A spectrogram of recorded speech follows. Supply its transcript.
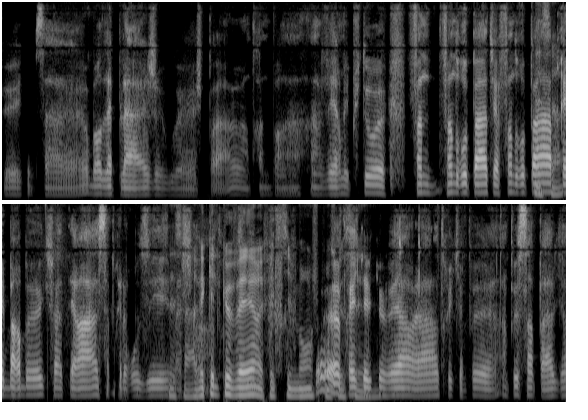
peu comme ça au bord de la plage ou je sais pas en train de boire un, un verre, mais plutôt fin de fin de repas, tu vois, fin de repas après le barbecue sur la terrasse, après le rosé, ça, avec quelques verres, effectivement. Je pense Ouais, que après quelques verres, voilà, un truc un peu, un peu sympa, bien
